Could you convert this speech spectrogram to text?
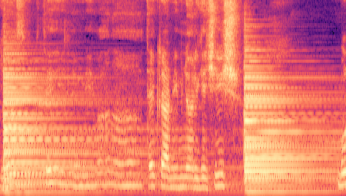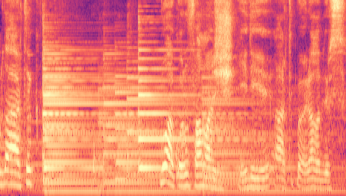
yazık değil mi bana tekrar mi minör geçiş burada artık bu akoru fa maj 7'yi artık böyle alabiliriz.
